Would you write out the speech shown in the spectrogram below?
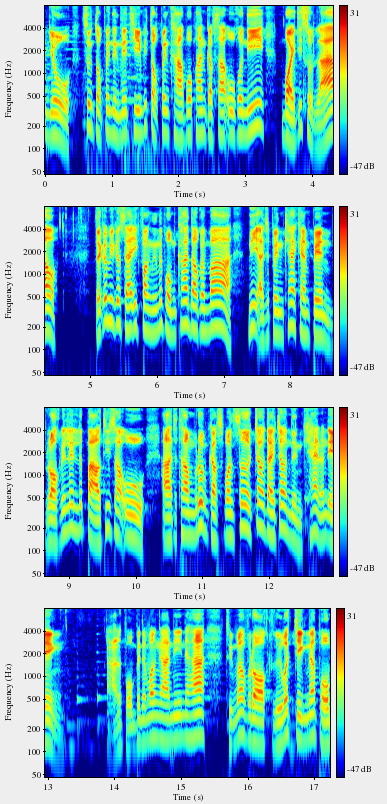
นยูซึ่งตกเป็นหนึ่งในทีมที่ตกเป็นข่าวพัวพันกับซาอูคนนี้บ่อยที่สุดแล้วแต่ก็มีกระแสอีกฝั่งหนึ่งนะผมคาดเดากันว่า นี่อาจจะเป็นแค่แคมเปญหลอกเล่นๆหรือเปล่าที่ซาอูอาจจะทำร่วมกับสปอนเซอร์เจ้าใดเจ้าหนึ่งแค่นั้นเองอ่านะผมเป็นว่างานนี้นะฮะ ถึงว่าหลอกหรือว่าจริงนะผม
